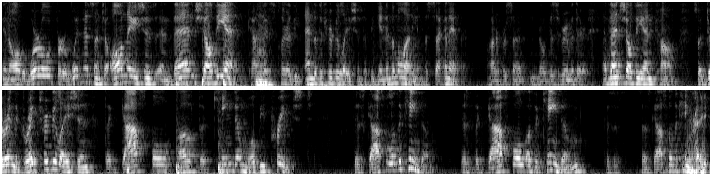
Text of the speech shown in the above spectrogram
in all the world for a witness unto all nations, and then shall the end. Context hmm. clear, the end of the tribulation, the beginning of the millennium, the second advent. 100% no disagreement there. And then shall the end come. So during the great tribulation, the gospel of the kingdom will be preached. This gospel of the kingdom is the gospel of the kingdom because it says gospel of the kingdom Right.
